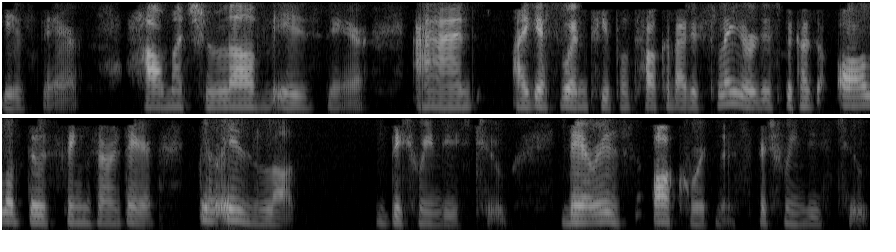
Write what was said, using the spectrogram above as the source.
is there? How much love is there? And I guess when people talk about it's layered, it's because all of those things are there. There is love between these two. There is awkwardness between these two.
